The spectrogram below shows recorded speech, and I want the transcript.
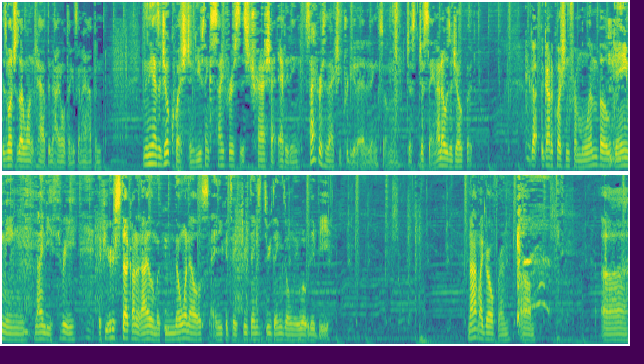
as much as I want it to happen, I don't think it's going to happen. And then he has a joke question. Do you think Cyphers is trash at editing? Cyphers is actually pretty good at editing, so mm, just just saying. I know it was a joke, but I got, got a question from Limbo Gaming 93. If you're stuck on an island with no one else and you could take three things and three things only, what would they be? Not my girlfriend. Um. Uh.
